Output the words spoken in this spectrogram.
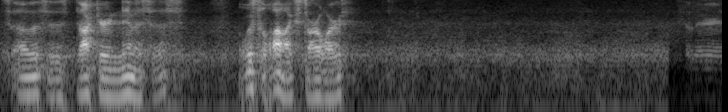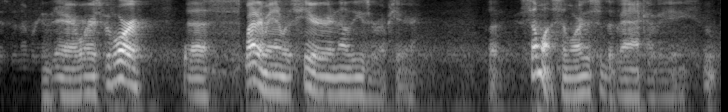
So this is Dr. Nemesis. Looks a lot like Star-Lord. So there is the numbering there. Whereas before, the Spider-Man was here, and now these are up here. But somewhat similar. This is the back of a... Oop.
